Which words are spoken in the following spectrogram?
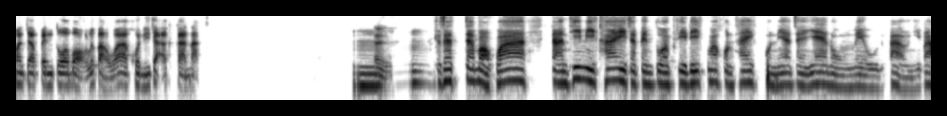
มันจะเป็นตัวบอกหรือเปล่าว่า คนนี้จะอาการหนักอืมเออมก็จะจะบอกว่าการที่มีไข้จะเป็นตัวพิจิตว่าคนไข้คนเนี้ยจะแย่ลงเร็วหรือเปล่าอย่างนี้ป่ะ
